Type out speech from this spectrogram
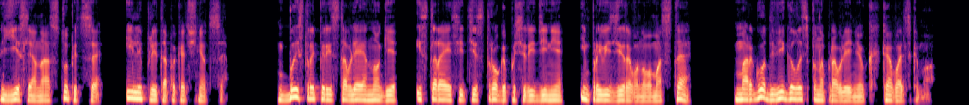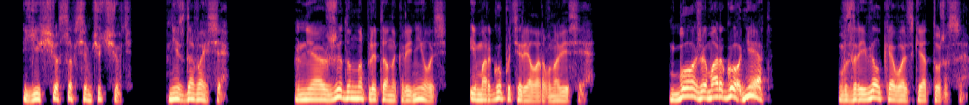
если она оступится или плита покачнется. Быстро переставляя ноги и стараясь идти строго посередине импровизированного моста, Марго двигалась по направлению к Ковальскому. Еще совсем чуть-чуть. Не сдавайся. Неожиданно плита накренилась, и Марго потеряла равновесие. «Боже, Марго, нет!» Взревел Ковальский от ужаса.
